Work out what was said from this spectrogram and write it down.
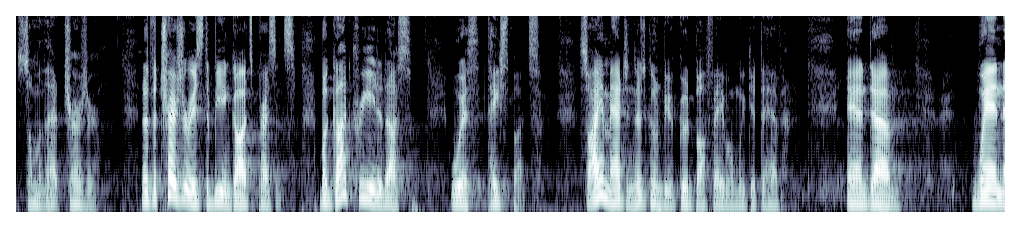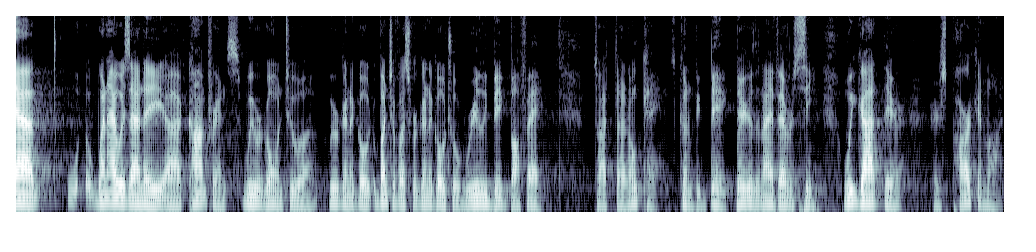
some of that treasure. Now, the treasure is to be in God's presence, but God created us with taste buds. So I imagine there's going to be a good buffet when we get to heaven. And um, when uh, when I was at a uh, conference, we were going to a, we were going to go, a bunch of us were going to go to a really big buffet. So I thought, okay, it's going to be big, bigger than I've ever seen. We got there. There's parking lot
